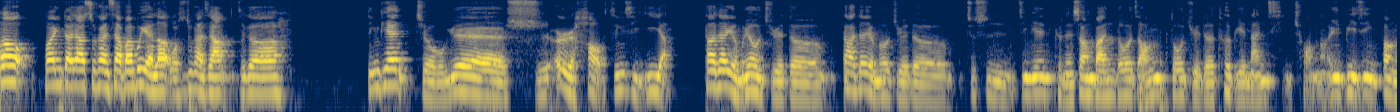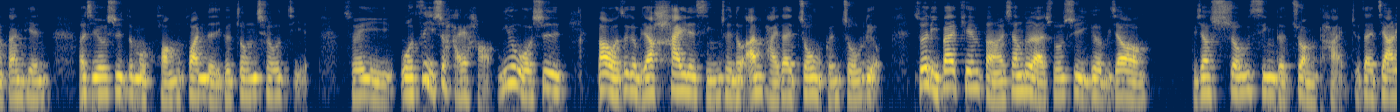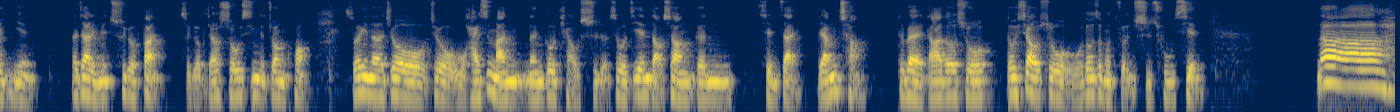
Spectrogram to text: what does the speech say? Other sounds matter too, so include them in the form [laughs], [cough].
Hello，欢迎大家收看下班不演了，我是朱凯翔。这个今天九月十二号星期一啊，大家有没有觉得？大家有没有觉得，就是今天可能上班都早上都觉得特别难起床啊？因为毕竟放了三天，而且又是这么狂欢的一个中秋节，所以我自己是还好，因为我是把我这个比较嗨的行程都安排在周五跟周六，所以礼拜天反而相对来说是一个比较比较收心的状态，就在家里面。在家里面吃个饭，这个比较收心的状况，所以呢，就就我还是蛮能够调试的。所以我今天早上跟现在两场，对不对？大家都说都笑说我，我都这么准时出现。那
